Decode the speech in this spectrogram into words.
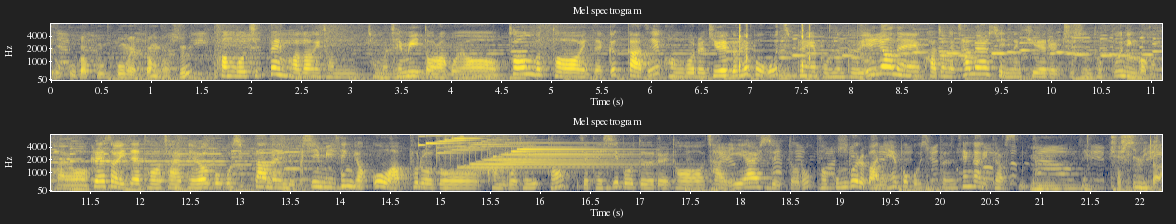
욕구가 뿜뿜했던 것은 광고 집행 과정이 전 정말 재미있더라고요. 처음부터 이제 끝까지 광고를 기획을 해보고 음. 집행해보는 그 1년의 과정에 참여할 수 있는 기회를 주신 덕분인 것 같아요. 그래서 이제 더 잘 배워보고 싶다는 욕심이 생겼고 앞으로도 광고 데이터, 이제 대시보드를 더 잘 이해할 수 있 도록 더 공부를 많이 해보고 싶은 생각이 들었습니다. 음, 네. 좋습니다.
